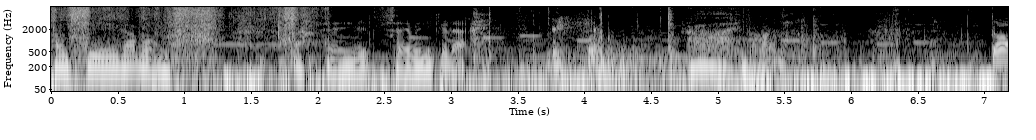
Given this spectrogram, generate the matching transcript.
โอเคครับผมอะ ใส่ใส่ไว้นี่ก็ได้อ้ายก็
